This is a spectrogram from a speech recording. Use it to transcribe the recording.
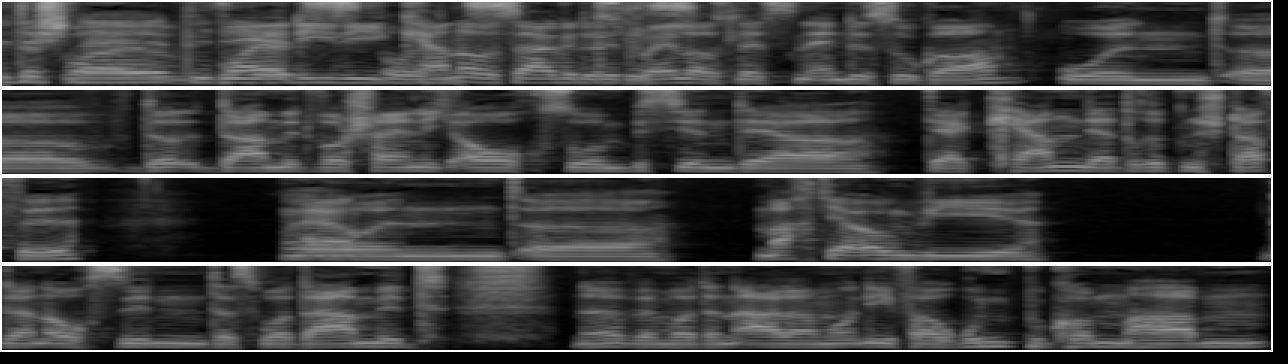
bitte Das schnell, war, bitte war ja die, die Kernaussage des Trailers letzten Endes sogar. Und äh, da, damit wahrscheinlich auch so ein bisschen der, der Kern der dritten Staffel. Ja. Und äh, macht ja irgendwie dann auch Sinn, dass wir damit, ne, wenn wir dann Adam und Eva rund bekommen haben,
